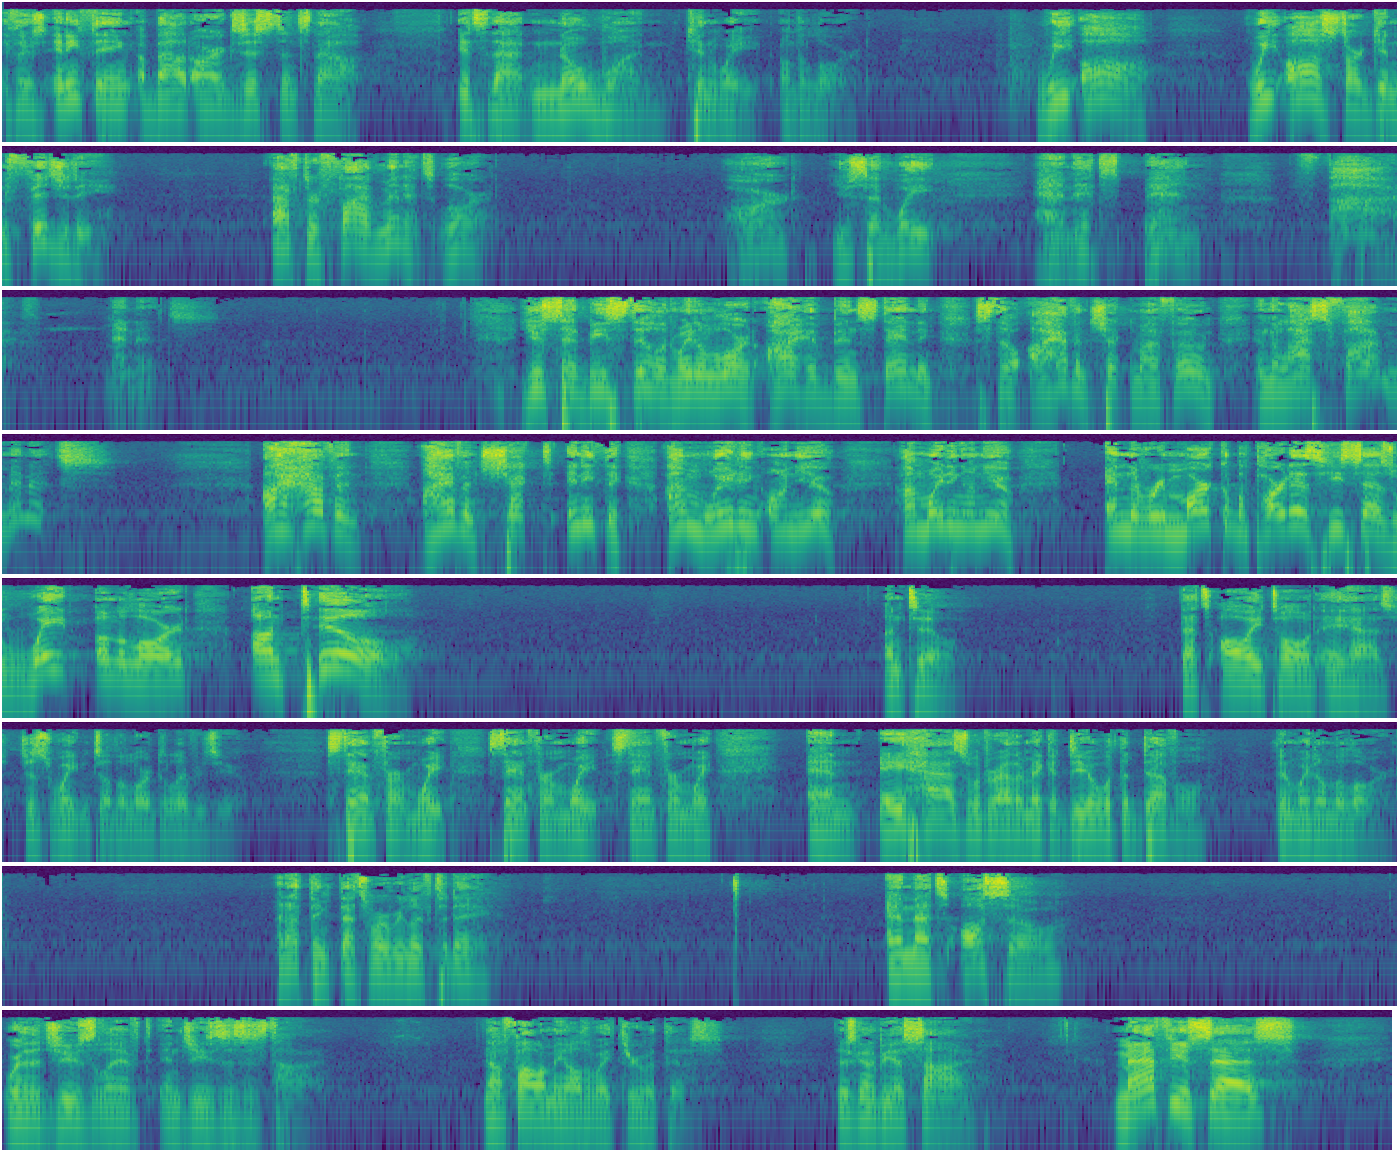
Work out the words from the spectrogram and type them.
If there's anything about our existence now, it's that no one can wait on the Lord. We all, we all start getting fidgety after five minutes. Lord, Lord, you said wait, and it's been five minutes. You said, be still and wait on the Lord. I have been standing still. I haven't checked my phone in the last five minutes. I haven't, I haven't checked anything. I'm waiting on you. I'm waiting on you. And the remarkable part is he says, wait on the Lord until, until. That's all he told Ahaz. Just wait until the Lord delivers you. Stand firm, wait. Stand firm, wait. Stand firm, wait. And Ahaz would rather make a deal with the devil than wait on the Lord. And I think that's where we live today. And that's also where the Jews lived in Jesus' time. Now, follow me all the way through with this. There's going to be a sign. Matthew says,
